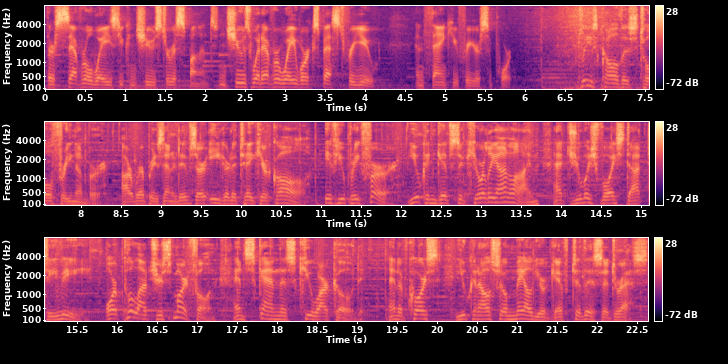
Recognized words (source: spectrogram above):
There's several ways you can choose to respond, and choose whatever way works best for you. And thank you for your support. Please call this toll free number. Our representatives are eager to take your call. If you prefer, you can give securely online at jewishvoice.tv or pull out your smartphone and scan this QR code. And of course, you can also mail your gift to this address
